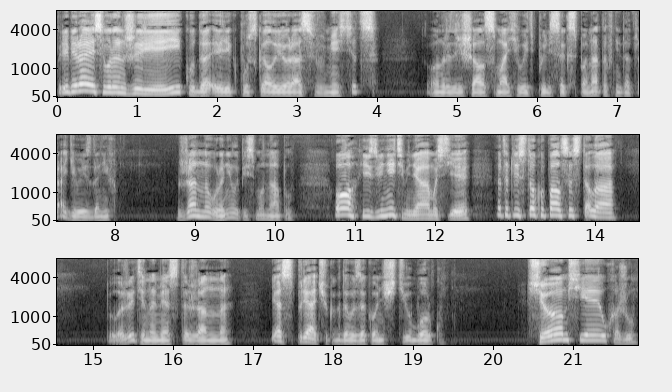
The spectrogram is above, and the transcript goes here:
Прибираясь в оранжереи, куда Эрик пускал ее раз в месяц, он разрешал смахивать пыль с экспонатов, не дотрагиваясь до них. Жанна уронила письмо на пол. «О, извините меня, мосье, этот листок упал со стола». «Положите на место, Жанна. Я спрячу, когда вы закончите уборку». «Все, мсье, ухожу».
